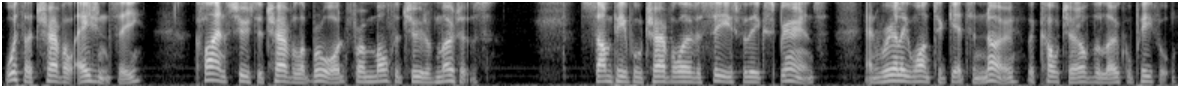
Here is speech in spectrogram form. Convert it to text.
with a travel agency, clients choose to travel abroad for a multitude of motives. Some people travel overseas for the experience and really want to get to know the culture of the local people.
